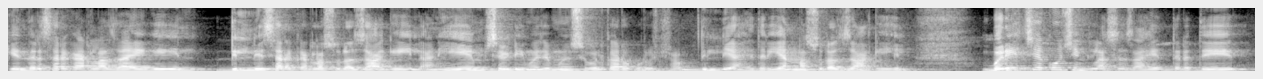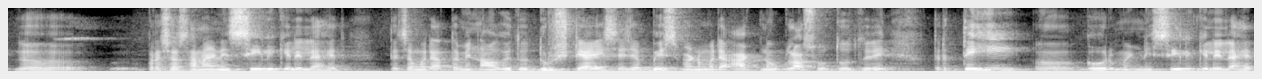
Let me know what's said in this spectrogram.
केंद्र सरकारला जाग येईल दिल्ली सरकारला सुद्धा जाग येईल आणि हे एम सी डी म्हणजे म्युन्सिपल कॉर्पोरेशन ऑफ दिल्ली आहे तर यांना सुद्धा जाग येईल. बरेचसे कोचिंग क्लासेस आहेत तर ते प्रशासनाने सील केलेले आहेत. त्याच्यामध्ये आता मी नाव घेतो दृष्टी आय सीच्या बेसमेंटमध्ये आठ नऊ क्लास होत होते तर तेही गव्हर्नमेंटने सील केलेले आहेत.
